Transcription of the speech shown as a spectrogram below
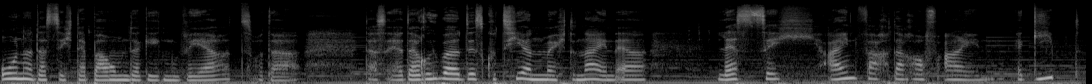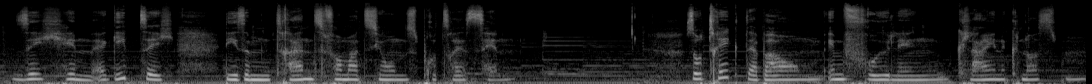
ohne dass sich der Baum dagegen wehrt oder dass er darüber diskutieren möchte. Nein, er lässt sich einfach darauf ein. Er gibt sich hin, er gibt sich diesem Transformationsprozess hin. So trägt der Baum im Frühling kleine Knospen,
